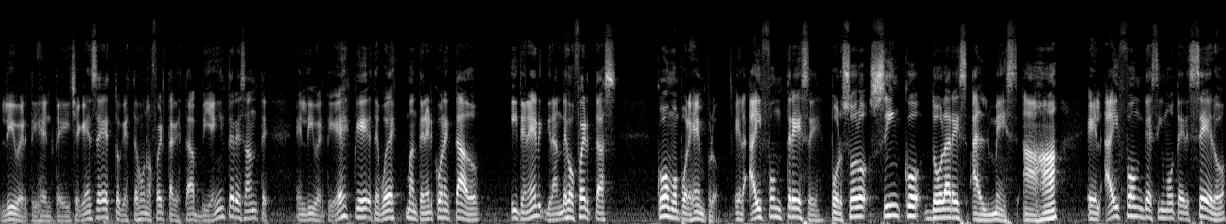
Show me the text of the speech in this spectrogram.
Liberty, gente. Y chequense esto, que esta es una oferta que está bien interesante en Liberty. Es que te puedes mantener conectado y tener grandes ofertas como por ejemplo el iPhone 13 por solo 5 dólares al mes. Ajá. El iPhone decimotercero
